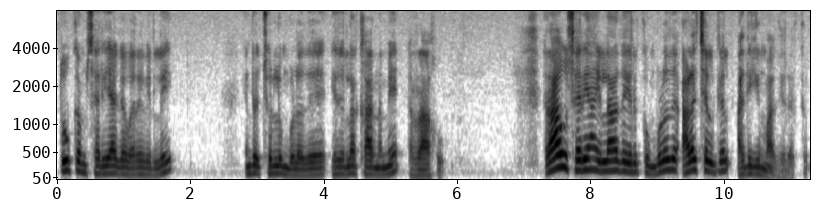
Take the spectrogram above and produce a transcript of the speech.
தூக்கம் சரியாக வரவில்லை என்று சொல்லும் பொழுது இதெல்லாம் காரணமே ராகு. ராகு சரியாக இல்லாத இருக்கும் பொழுது அலைச்சல்கள் அதிகமாக இருக்கும்.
